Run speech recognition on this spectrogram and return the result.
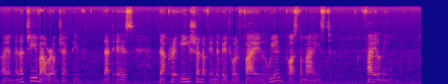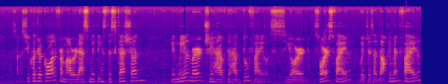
and, and, achieve our objective. That is the creation of individual file with customized file name. So as you could recall from our last meeting's discussion, in mail merge you have to have two files. Your source file, which is a document file,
